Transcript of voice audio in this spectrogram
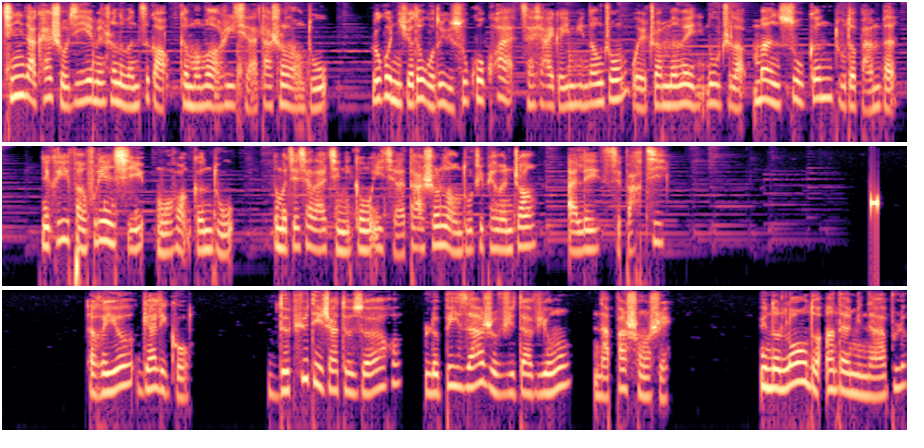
请你打开手机页面上的文字稿，跟萌萌老师一起来大声朗读。如果你觉得我的语速过快，在下一个音频当中，我也专门为你录制了慢速跟读的版本，你可以反复练习模仿跟读。那么接下来，请你跟我一起来大声朗读这篇文章。Allez, c'est parti. Rio Galligo. Depuis déjà deux heures, le paysage vu d'avion n'a pas changé. Une lande interminable,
